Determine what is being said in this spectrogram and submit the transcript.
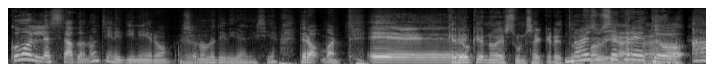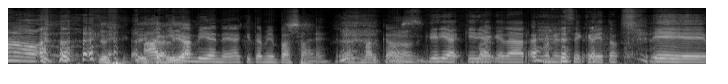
Como el Estado no tiene dinero, eso no lo debería decir, pero bueno. eh, Creo que no es un secreto, no es un Fabiana. secreto. Ah. que, que Aquí Italia- también, ¿eh? Aquí también pasa, ¿eh? Las marcas. Bueno, quería quería Vale. quedar con el secreto. Eh,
